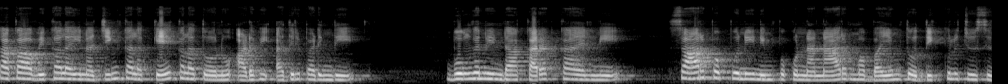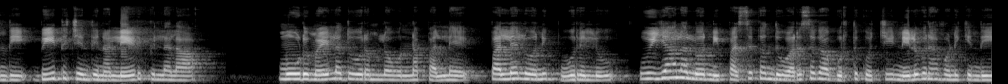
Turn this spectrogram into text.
కకావికలైన జింకల కేకలతోనూ అడవి అదిరిపడింది. బుంగనిండా కరక్కాయల్ని సారపప్పుని నింపుకున్న నారమ్మ భయంతో దిక్కులు చూసింది భీతి చెందిన లేడిపిల్లల. మూడు మైళ్ళ దూరంలో ఉన్న పల్లె పల్లెలోని పూరెళ్ళు ఉయ్యాలలోని పసికందు వరుసగా గుర్తుకొచ్చి నిలువున వణికింది.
